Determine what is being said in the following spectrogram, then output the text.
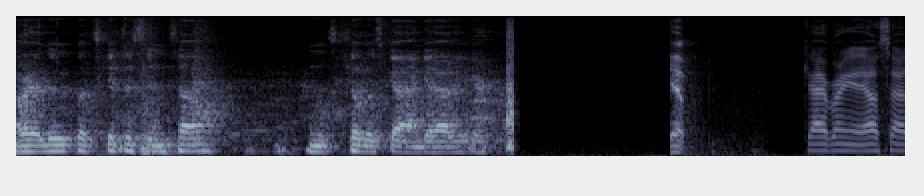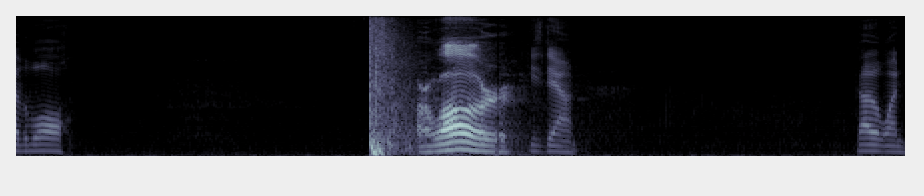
Alright Luke, let's get this intel. And let's kill this guy and get out of here. Yep. Guy running on the outside of the wall. Or wall or He's down. Another one.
